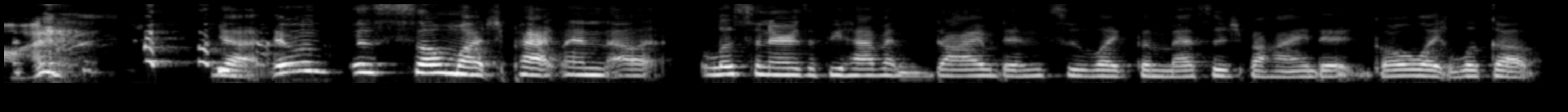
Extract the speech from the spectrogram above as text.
on? Yeah, it was it's so much packed. And uh, listeners, if you haven't dived into like the message behind it, go like look up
